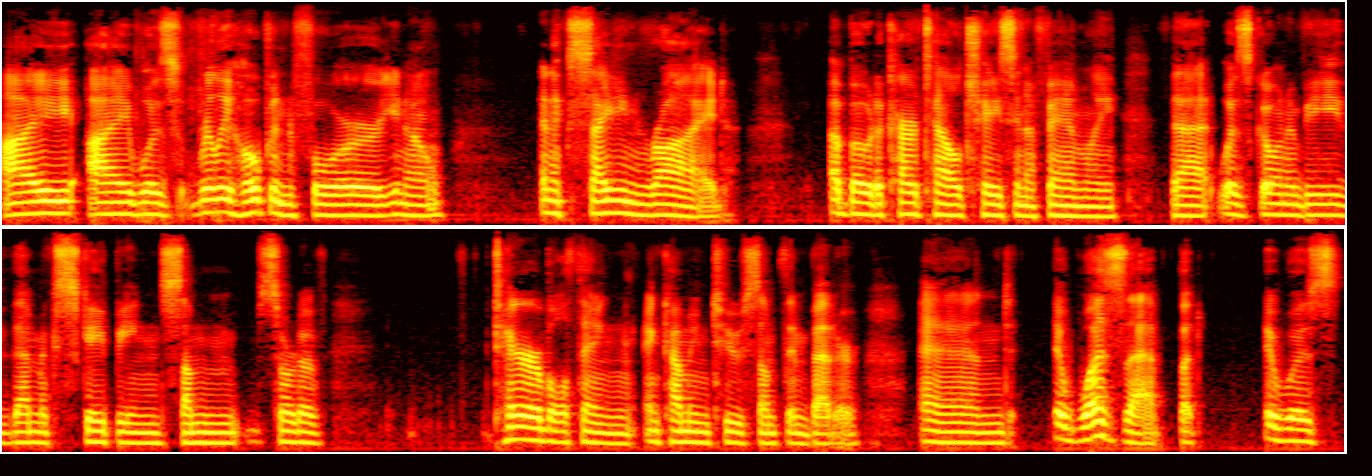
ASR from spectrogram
I I was really hoping for you know an exciting ride about a cartel chasing a family that was going to be them escaping some sort of terrible thing and coming to something better. And it was that, but it was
